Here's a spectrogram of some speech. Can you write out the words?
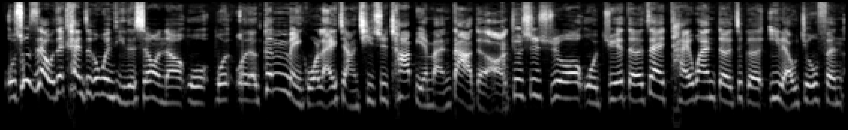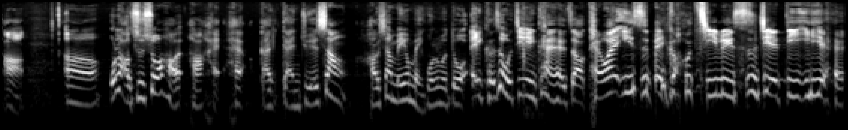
我说实在，我在看这个问题的时候呢，我我我跟美国来讲，其实差别蛮大的啊。就是说，我觉得在台湾的这个医疗纠纷啊，呃，我老实说，好好还还感感觉上。好像没有美国那么多，哎，可是我今天一看才知道，台湾医师被告几率世界第一，哎，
